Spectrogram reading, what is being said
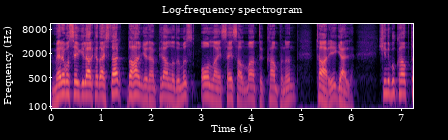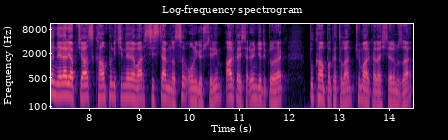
Merhaba sevgili arkadaşlar. Daha önceden planladığımız online sayısal mantık kampının tarihi geldi. Şimdi bu kampta neler yapacağız? Kampın içinde ne var? Sistem nasıl? Onu göstereyim. Arkadaşlar öncelikli olarak bu kampa katılan tüm arkadaşlarımıza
